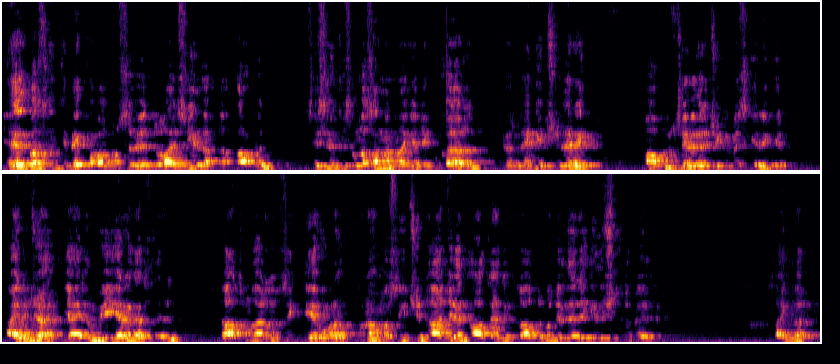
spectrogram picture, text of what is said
Yerel basının kepek kapatması ve dolayısıyla da halkın sesinin kısılması anlamına gelecek bu kararın gözden geçirilerek makul seviyelere çekilmesi gerekir. Ayrıca yaygın ve yerel gazetelerin dağıtımlarının sekteye uğra uğramaması için acilen alternatif dağıtım modelleri geliştirilmelidir. Saygılar.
